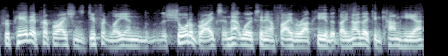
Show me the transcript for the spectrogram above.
prepare their preparations differently and the shorter breaks, and that works in our favour up here, that they know they can come here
